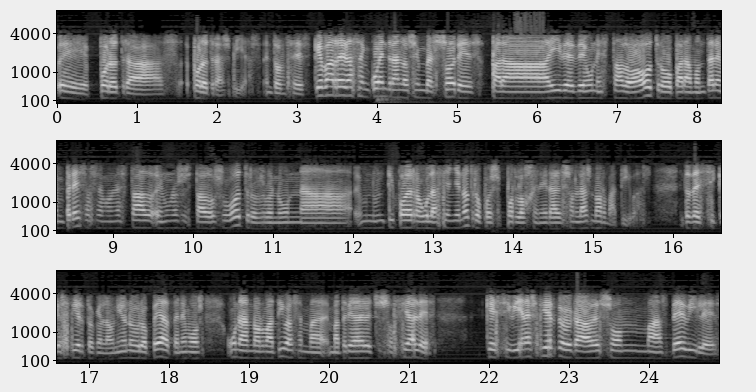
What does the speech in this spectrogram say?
eh, por otras por otras vías. Entonces, ¿qué barreras encuentran los inversores para ir de un estado a otro o para montar empresas en un estado en unos estados u otros o en, una, en un tipo de regulación y en otro? Pues por lo general son las normativas. Entonces, sí que es cierto que en la Unión Europea tenemos unas normativas en materia de derechos sociales que si bien es cierto que cada vez son más débiles,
